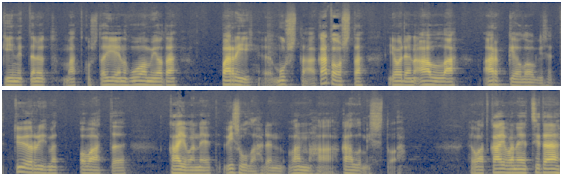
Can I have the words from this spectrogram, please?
kiinnittänyt matkustajien huomiota pari mustaa katosta, joiden alla arkeologiset työryhmät ovat kaivaneet Visulahden vanhaa kalmistoa. He ovat kaivaneet sitä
